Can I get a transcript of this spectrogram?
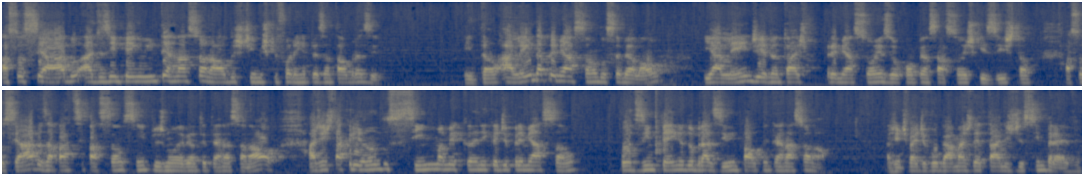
associado a desempenho internacional dos times que forem representar o Brasil. Então, além da premiação do CBLOL e além de eventuais premiações ou compensações que existam associadas à participação simples no evento internacional, a gente está criando sim uma mecânica de premiação por desempenho do Brasil em palco internacional. A gente vai divulgar mais detalhes disso em breve.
